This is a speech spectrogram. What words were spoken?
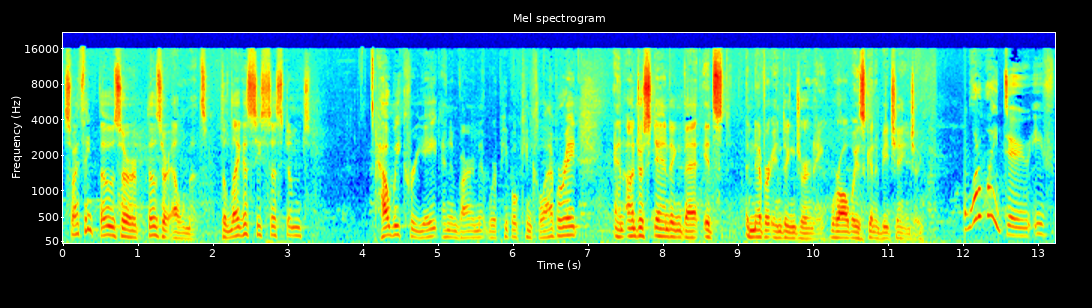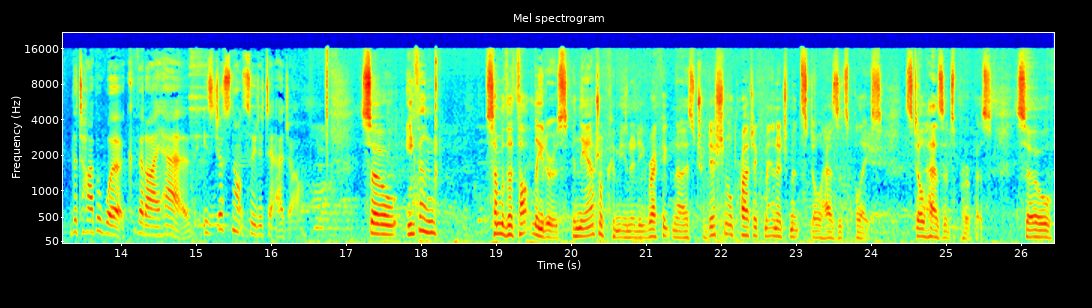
So I think those are those are elements. The legacy systems, how we create an environment where people can collaborate, and understanding that it's a never-ending journey. We're always going to be changing. What do I do if the type of work that I have is just not suited to Agile? So, even some of the thought leaders in the Agile community recognize traditional project management still has its place, still has its purpose. So,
